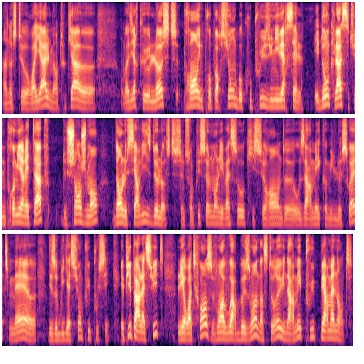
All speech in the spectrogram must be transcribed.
un royal, mais en tout cas on va dire que l'ost prend une proportion beaucoup plus universelle. Et donc là c'est une première étape de changement dans le service de l'Ost. Ce ne sont plus seulement les vassaux qui se rendent euh, aux armées comme ils le souhaitent, mais euh, des obligations plus poussées. Et puis par la suite, les rois de France vont avoir besoin d'instaurer une armée plus permanente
